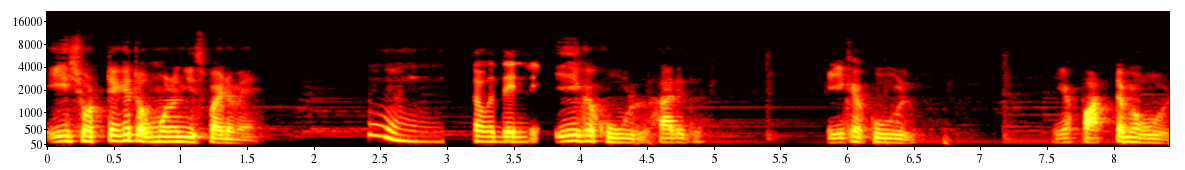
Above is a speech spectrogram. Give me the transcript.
ඒ ෂොට් එක ටොම්හොලන් ස්පයිඩමේ තව දෙන්න. ඒක කූල් හරිද? ඒක කූල් ඒ පට්ටම කූල්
